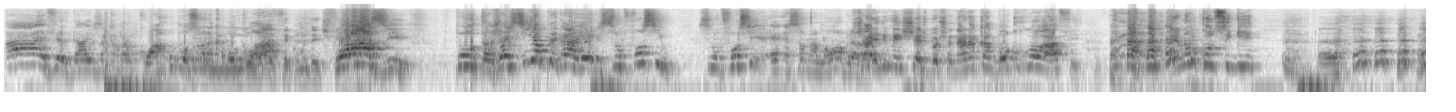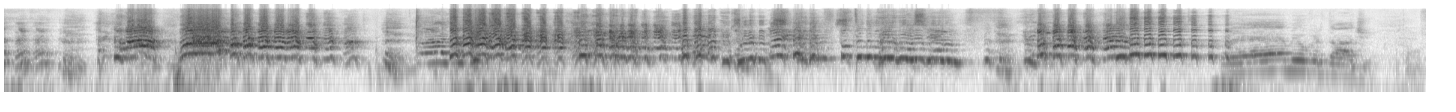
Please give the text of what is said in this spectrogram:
Ah, é verdade, eles acabaram com a o Bolsonaro Não- acabou não com a vai ter como identificar. Quase! Puta, Joyce ia pegar ele, se não fosse, se não fosse essa manobra... Jair Messias Bolsonaro acabou com o COAF. eu não consegui. Tá tudo bem? É, meu, verdade.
